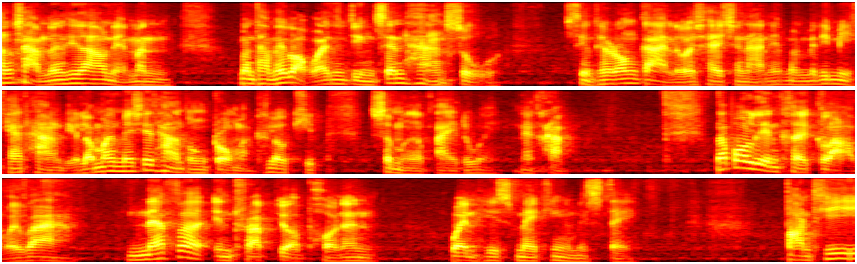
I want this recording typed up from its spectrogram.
ทั้งสามเรื่องที่เล่าเนี่ยมันมันทำให้บอกว่าจริง ๆ เส้นทางสู่สิ่งที่เราต้องการหรือว่าชัยชนะเนี่ยมันไม่ได้มีแค่ทางเดียวแล้วมันไม่ใช่ทางตรงๆแบบที่เราคิดเสมอไปด้วยนะครับนโปเลียนเคยกล่าวไว้ว่า never interrupt your opponent when he's making a mistake ตอนที่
